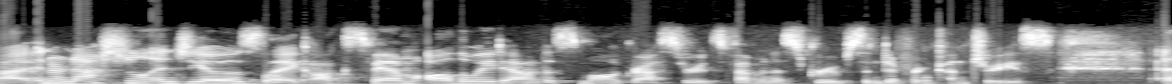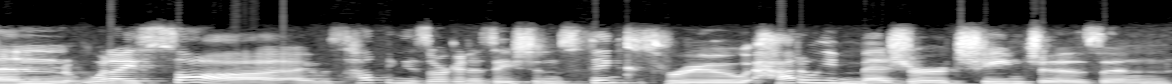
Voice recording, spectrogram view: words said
uh, international NGOs like Oxfam, all the way down to small grassroots feminist groups in different countries. And what I saw, I was helping these organizations think through how do we measure changes in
